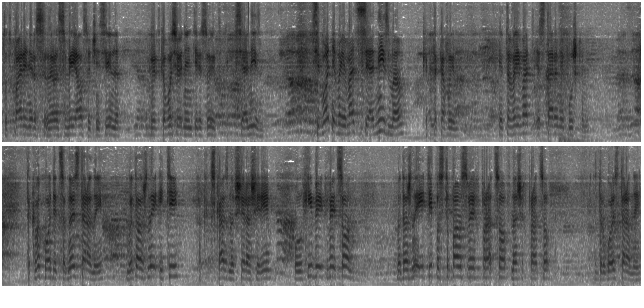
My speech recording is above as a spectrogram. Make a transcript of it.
Тут парень рассмеялся очень сильно. Говорит, кого сегодня интересует сионизм? Сегодня воевать с сионизмом, как таковым, это воевать старыми пушками. Так выходит, с одной стороны, вы должны идти, как сказано в Шира Ширим, Улхибе и Квейцон. Мы должны идти по ступам своих праотцов, наших праотцов. С другой стороны,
